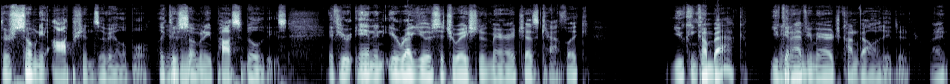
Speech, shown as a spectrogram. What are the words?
there's so many options available. Like there's so many possibilities. If you're in an irregular situation of marriage as Catholic, you can come back. You can have your marriage convalidated, right?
